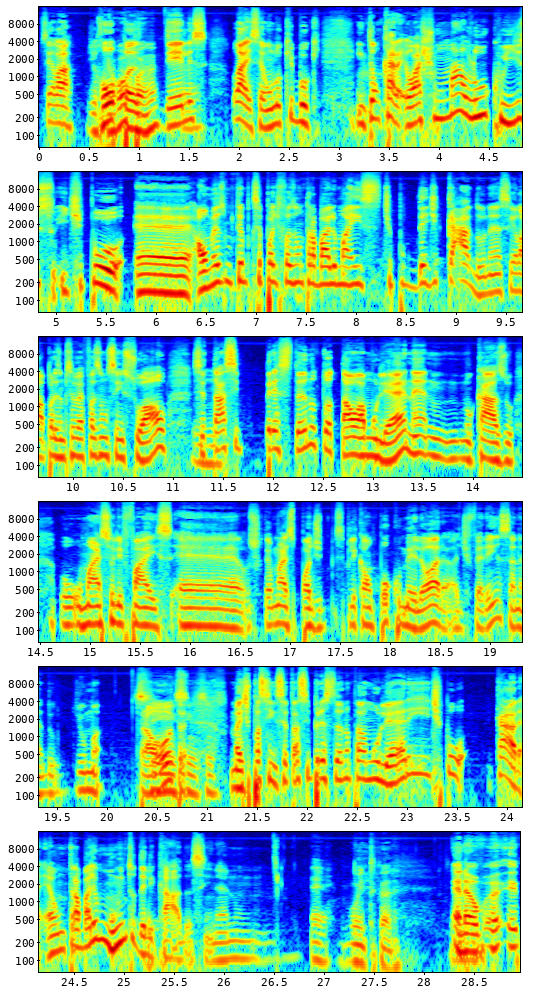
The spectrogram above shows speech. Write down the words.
sei lá, de roupas roupa, né? deles lá. Isso é um lookbook. Então, cara, eu acho maluco isso. E, tipo, é, ao mesmo tempo que você pode fazer um trabalho mais, tipo, dedicado, né? Sei lá, por exemplo, você vai fazer um sensual, você tá se prestando total à mulher, né? No, no caso, o, o Márcio, ele faz... é, acho que o Márcio pode explicar um pouco melhor a diferença, né? Do, de uma pra sim, outra. Sim, sim. Mas, tipo assim, você tá se prestando pra mulher e, tipo, cara, é um trabalho muito delicado, assim, né? Não... Muito, cara. É, né, eu, eu-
